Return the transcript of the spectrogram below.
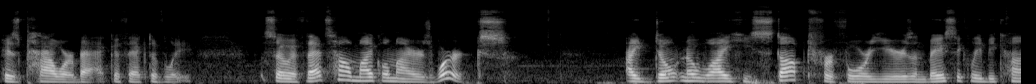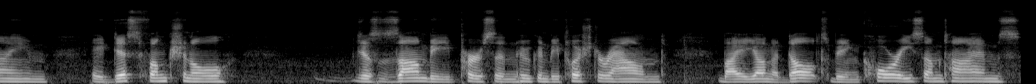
his power back effectively so if that's how Michael Myers works I don't know why he stopped for 4 years and basically became a dysfunctional just zombie person who can be pushed around by a young adult being Corey sometimes,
